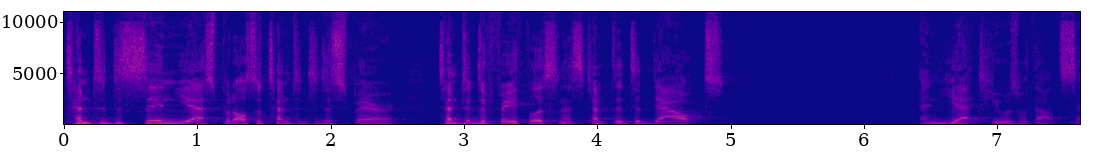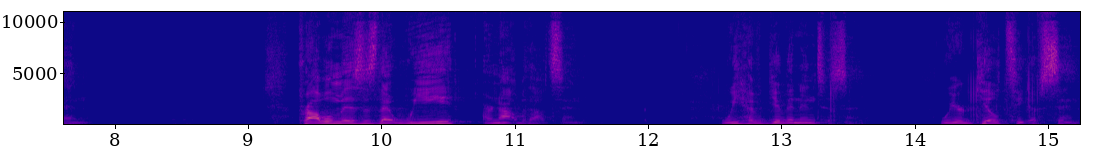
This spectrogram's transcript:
Tempted to sin, yes, but also tempted to despair, tempted to faithlessness, tempted to doubt. And yet he was without sin. Problem is, is that we are not without sin. We have given into sin. We are guilty of sin.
